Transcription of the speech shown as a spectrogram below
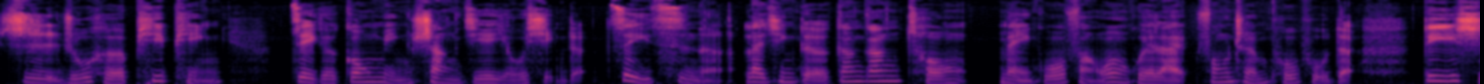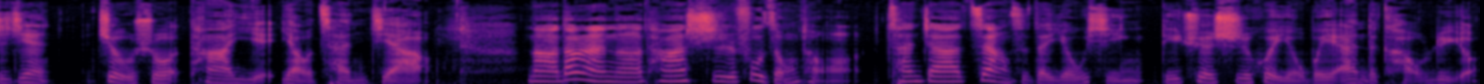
是如何批评？这个公民上街游行的这一次呢，赖清德刚刚从美国访问回来，风尘仆仆的，第一时间就说他也要参加。那当然呢，他是副总统哦，参加这样子的游行，的确是会有维安的考虑哦。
